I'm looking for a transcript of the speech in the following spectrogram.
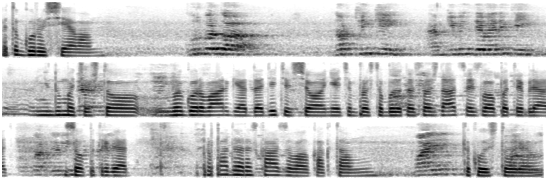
Это Гуру Сева. Не думайте, что вы Гуру Варге отдадите все, они этим просто будут наслаждаться и злоупотреблять. злоупотреблять. Прабхупада рассказывал как-то такую историю.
